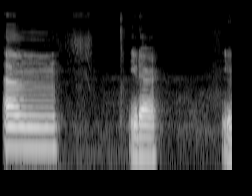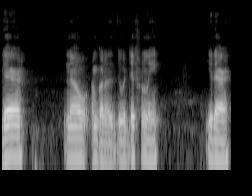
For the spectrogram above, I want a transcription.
Um, you there? You there? No, I'm gonna do it differently. You there?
